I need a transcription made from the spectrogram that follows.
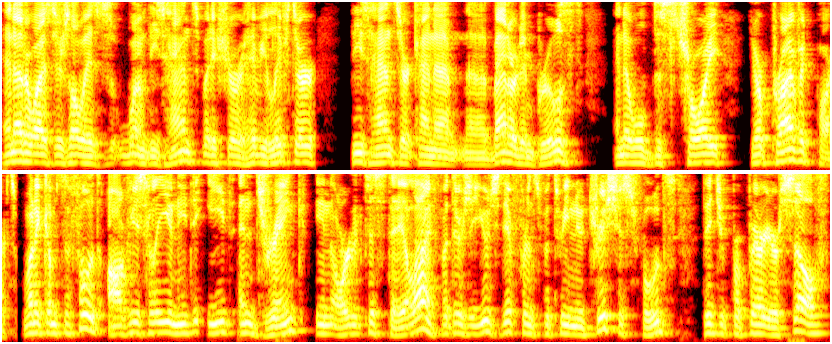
And otherwise, there's always one of these hands. But if you're a heavy lifter, these hands are kind of uh, battered and bruised and it will destroy your private parts. When it comes to food, obviously you need to eat and drink in order to stay alive. But there's a huge difference between nutritious foods that you prepare yourself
